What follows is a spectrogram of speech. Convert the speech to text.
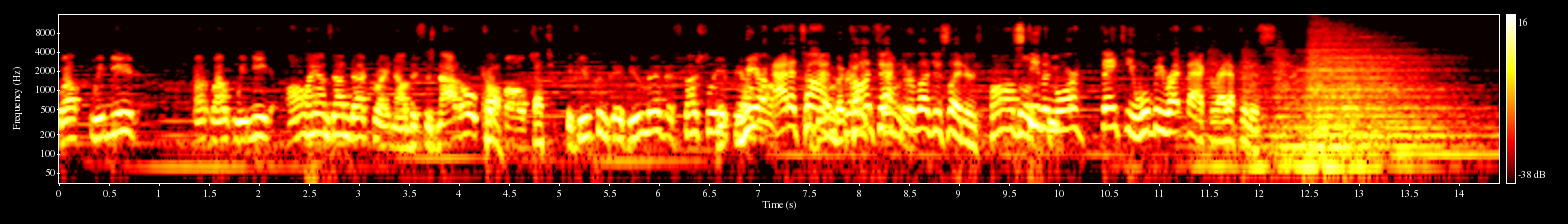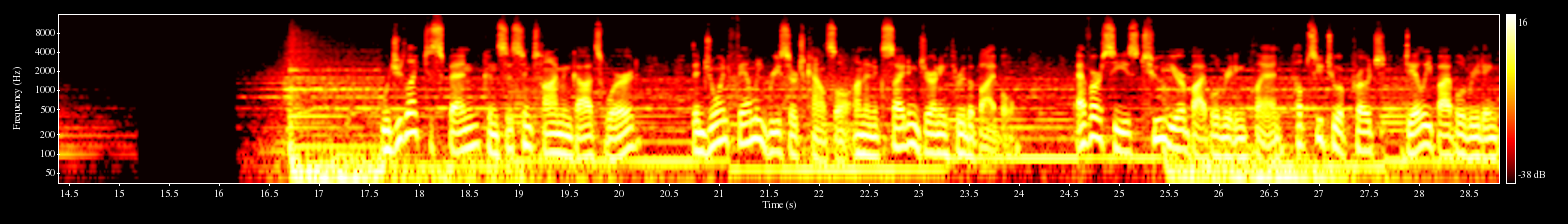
Well, we need uh, well, we need all hands on deck right now. This is not over, cool. folks. That's... If you can, if you live, especially if you're we are out of time, but contact senator, your legislators. Stephen Moore, thank you. We'll be right back right after this. Would you like to spend consistent time in God's Word? Then join Family Research Council on an exciting journey through the Bible. FRC's two year Bible reading plan helps you to approach daily Bible reading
